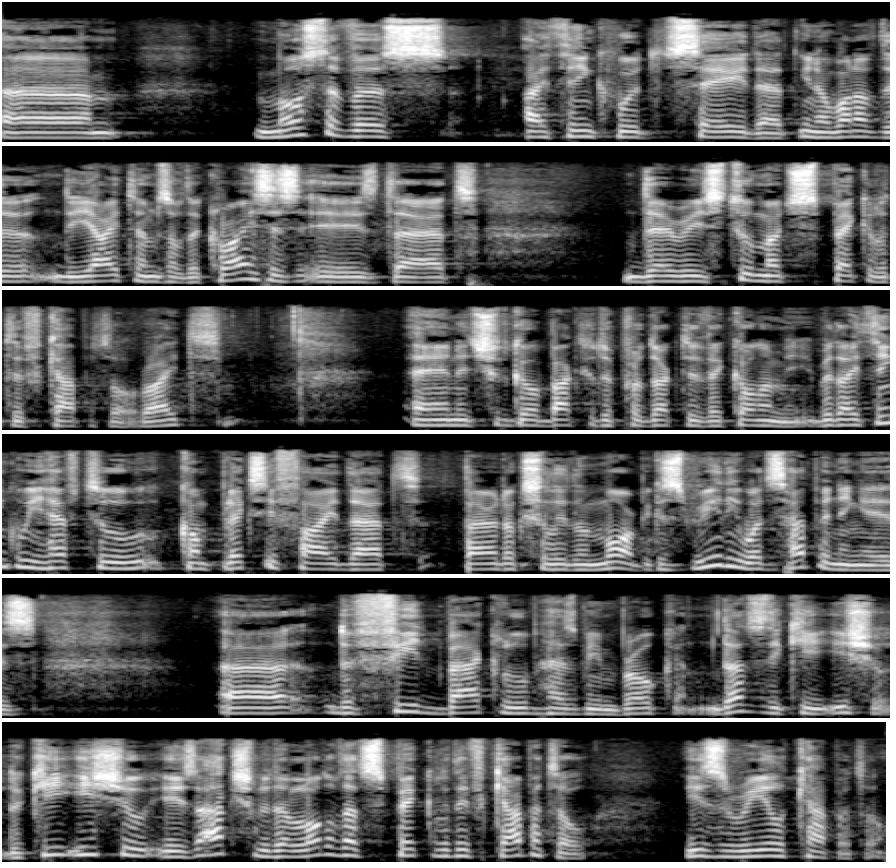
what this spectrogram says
Um, most of us, I think, would say that you know one of the, the items of the crisis is that there is too much speculative capital, right? And it should go back to the productive economy. But I think we have to complexify that paradox a little more because really what's happening is uh, the feedback loop has been broken. That's the key issue. The key issue is actually that a lot of that speculative capital is real capital.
